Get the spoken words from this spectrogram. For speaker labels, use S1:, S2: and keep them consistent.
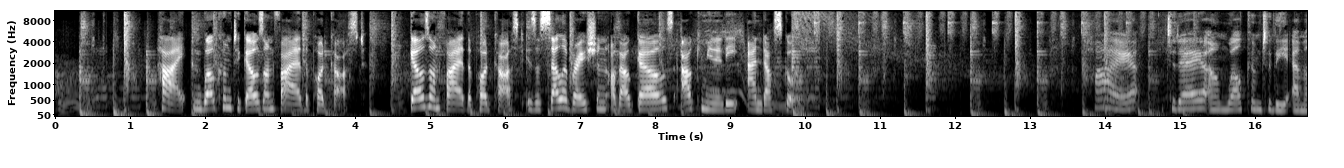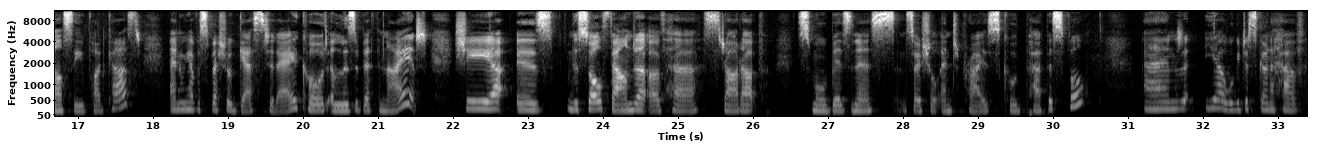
S1: Hi, and welcome to Girls on Fire, the podcast. Girls on Fire, the podcast, is a celebration of our girls, our community, and our school.
S2: Hi, today, um, welcome to the MLC podcast. And we have a special guest today called Elizabeth Knight. She is the sole founder of her startup, small business, and social enterprise called Purposeful. And yeah, we're just going to have,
